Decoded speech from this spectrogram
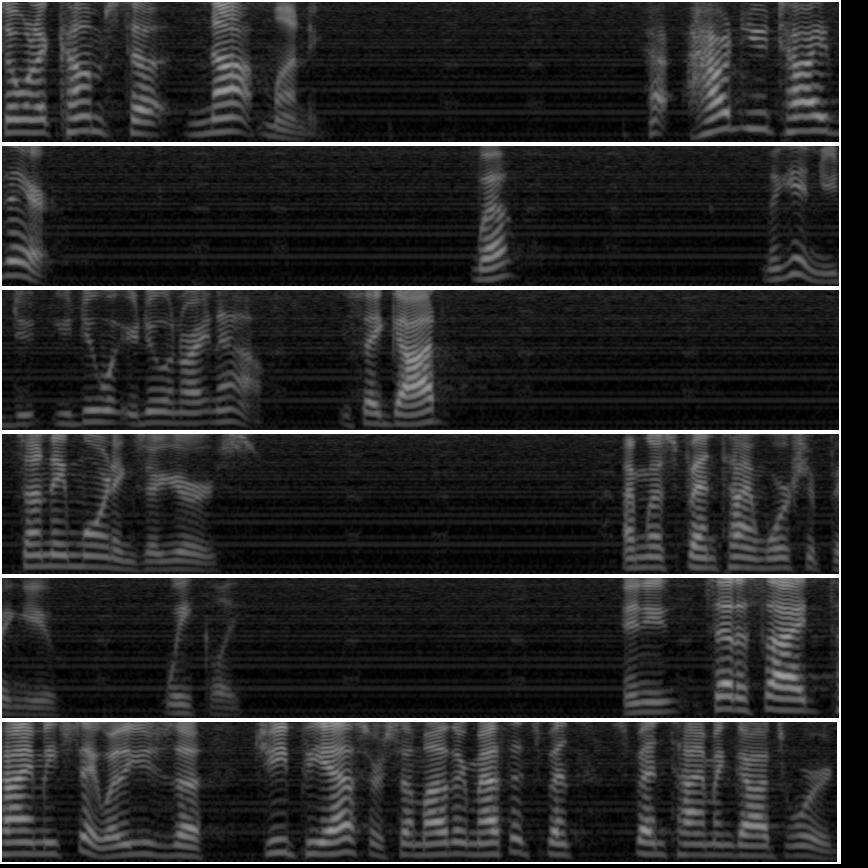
So when it comes to not money, how, how do you tithe there? Well, again, you do, you do what you're doing right now. You say, God, Sunday mornings are yours. I'm going to spend time worshiping you weekly. And you set aside time each day, whether you use the GPS or some other method, spend, spend time in God's Word.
